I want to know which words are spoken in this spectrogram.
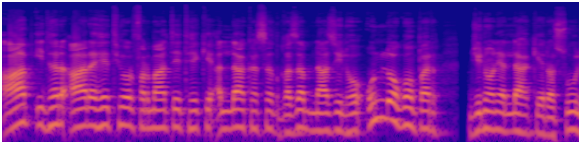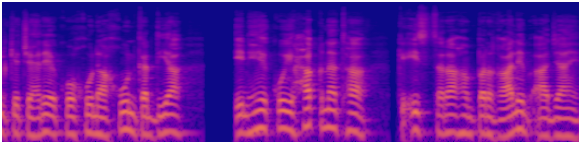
آپ ادھر آ رہے تھے اور فرماتے تھے کہ اللہ کا صد غضب نازل ہو ان لوگوں پر جنہوں نے اللہ کے رسول کے چہرے کو خونا خون کر دیا۔ انہیں کوئی حق نہ تھا کہ اس طرح ہم پر غالب آ جائیں۔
